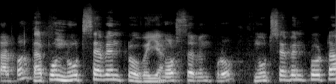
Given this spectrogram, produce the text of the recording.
তারপর? তারপর নোট সেভেন প্রো ভাইয়া। Note seven Pro Note seven প্রোটা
